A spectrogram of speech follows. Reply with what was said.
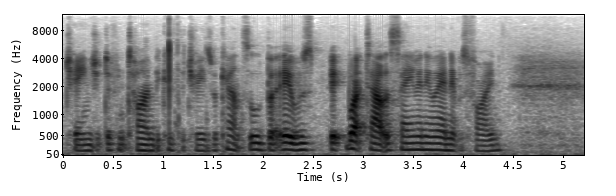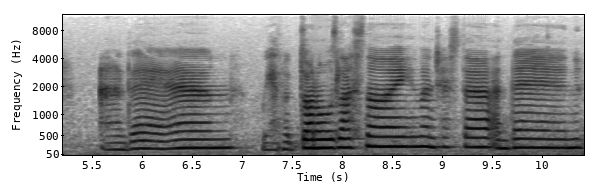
change at different time because the trains were cancelled, but it was, it worked out the same anyway and it was fine. And then we had McDonald's last night in Manchester and then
